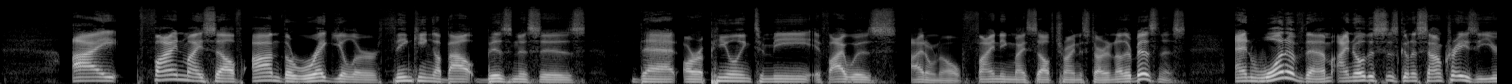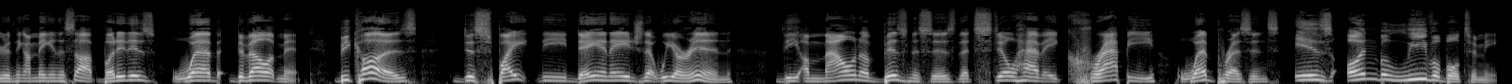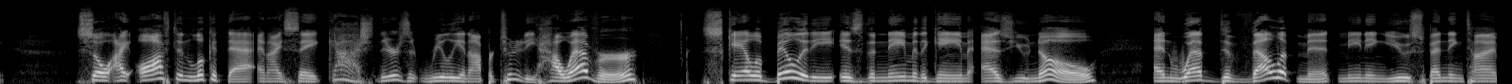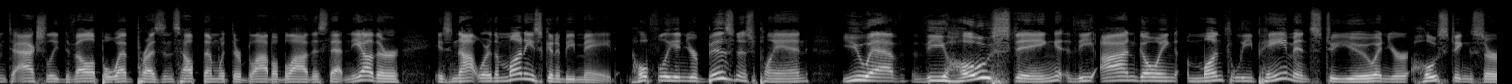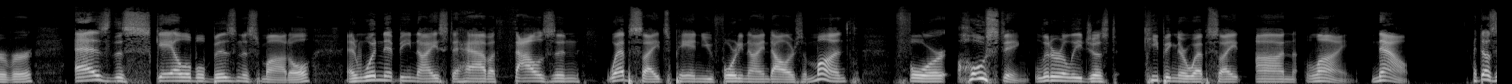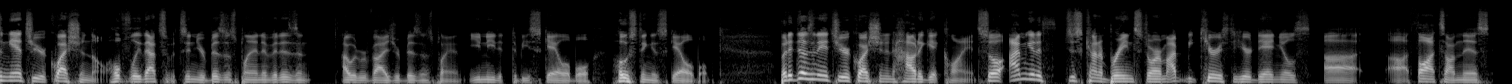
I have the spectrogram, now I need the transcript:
I find myself on the regular thinking about businesses that are appealing to me if I was, I don't know, finding myself trying to start another business. And one of them, I know this is going to sound crazy. You're going to think I'm making this up, but it is web development. Because despite the day and age that we are in, the amount of businesses that still have a crappy web presence is unbelievable to me. So I often look at that and I say, gosh, there's really an opportunity. However, scalability is the name of the game, as you know. And web development, meaning you spending time to actually develop a web presence, help them with their blah, blah, blah, this, that, and the other, is not where the money's going to be made. Hopefully, in your business plan, you have the hosting, the ongoing monthly payments to you and your hosting server as the scalable business model. And wouldn't it be nice to have a thousand websites paying you $49 a month for hosting, literally just keeping their website online? Now, it doesn't answer your question, though. Hopefully, that's what's in your business plan. If it isn't, I would revise your business plan. You need it to be scalable. Hosting is scalable. But it doesn't answer your question in how to get clients. So I'm going to th- just kind of brainstorm. I'd be curious to hear Daniel's uh, uh, thoughts on this.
